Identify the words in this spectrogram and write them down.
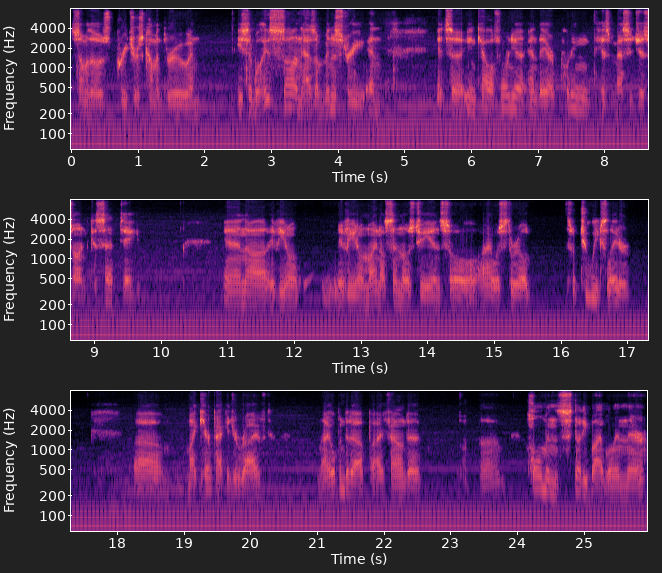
some of those preachers coming through. And he said, Well, his son has a ministry, and it's uh, in California, and they are putting his messages on cassette tape. And uh, if you don't, if you don't mind, I'll send those to you. And so I was thrilled. So two weeks later, um, my care package arrived. I opened it up. I found a, a Holman Study Bible in there.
